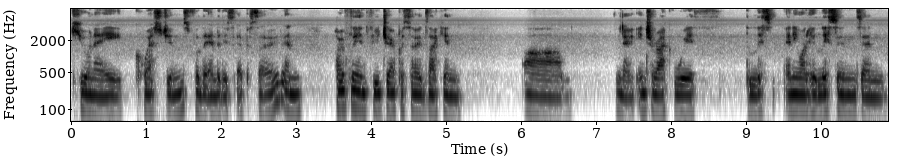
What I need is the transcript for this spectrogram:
Q&A questions for the end of this episode and hopefully in future episodes I can um, you know interact with the list anyone who listens and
